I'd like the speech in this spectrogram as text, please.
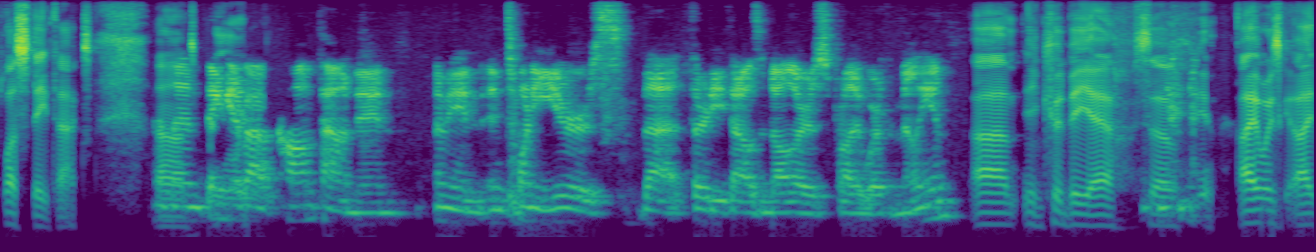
plus state tax. And uh, then thinking about compounding, I mean, in 20 years, that thirty thousand dollars is probably worth a million. Um, it could be, yeah. So yeah, I always, I,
